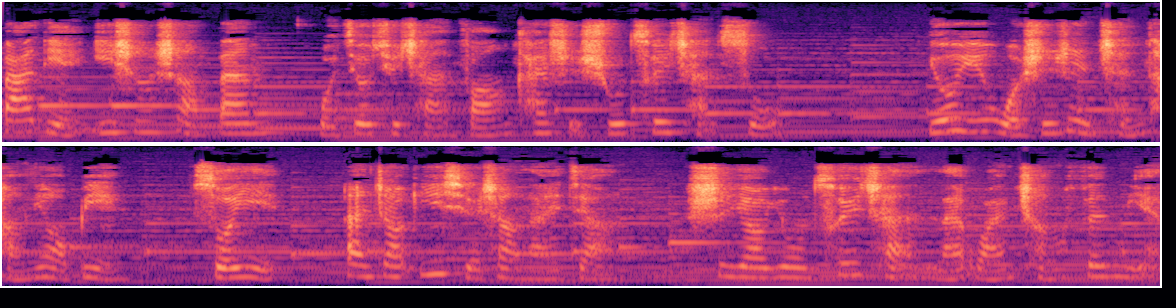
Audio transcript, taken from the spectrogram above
八点医生上班，我就去产房开始输催产素。由于我是妊娠糖尿病，所以按照医学上来讲是要用催产来完成分娩。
